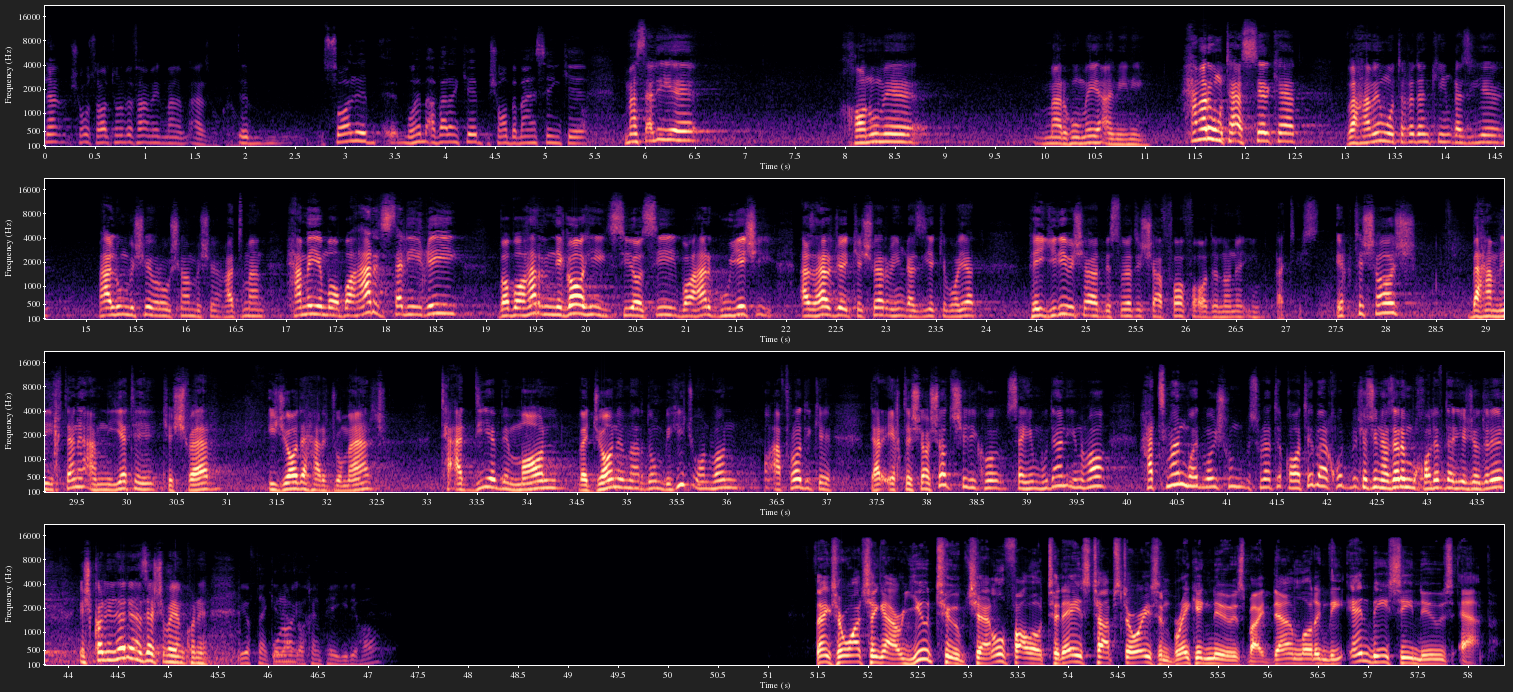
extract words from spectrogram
نه شما سوالتون رو بفهمید منم عرض می‌کنم. سوال مهم اولا که شما به من این که مسئله خانوم مرحومه امینی. همه رو متاثر کرد و همه معتقدن که این قضیه معلوم بشه و روشن بشه. حتما همه ما با هر سلیقه‌ای و با هر نگاهی سیاسی با هر گویشی از هر جای کشور به این قضیه که باید پیگیری بشود به صورت شفاف و عادلانه این قطعی است. اقتشاش به هم ریختن امنیت کشور ایجاد هرج و مرج تعدی به مال و جان مردم به هیچ عنوان افرادی که در اقتشاشات شریک و سهیم بودن اینها حتما باید با ایشون به صورت قاطع برخورد بشه کسی نظر مخالف در یه جا داره اشکالی نداره نظرش بیان کنه Thanks for watching our YouTube channel. Follow today's top stories and breaking news by downloading the NBC News app.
